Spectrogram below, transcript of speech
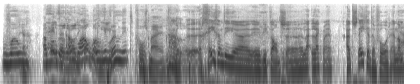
wow. Maar De Bo hele tijd, wilde wel oh wow, oh jullie hoor. doen dit. Volgens mij. Nou, eh, geef hem die, eh, die kans. Eh, li- lijkt me uitstekend daarvoor. En dan,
